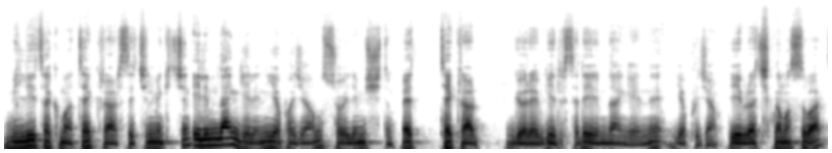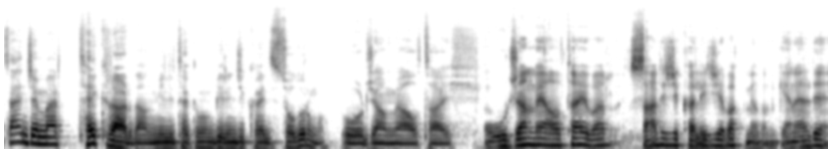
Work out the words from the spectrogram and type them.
Milli takıma tekrar seçilmek için elimden geleni yapacağımı söylemiştim. Ve tekrar görev gelirse de elimden geleni yapacağım diye bir açıklaması var. Sence Mert tekrardan milli takımın birinci kalecisi olur mu? Uğurcan ve Altay. Uğurcan ve Altay var. Sadece kaleciye bakmayalım. Genelde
